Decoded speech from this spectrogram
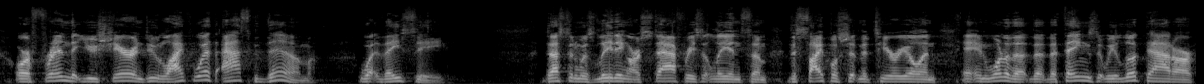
or a friend that you share and do life with, ask them what they see. Dustin was leading our staff recently in some discipleship material, and, and one of the, the, the things that we looked at are,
